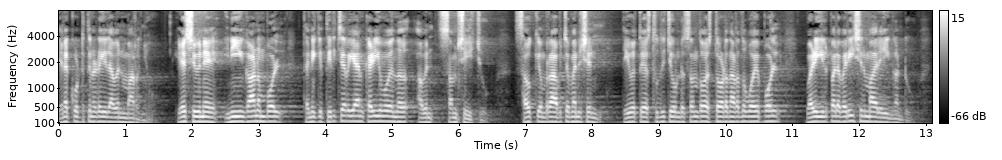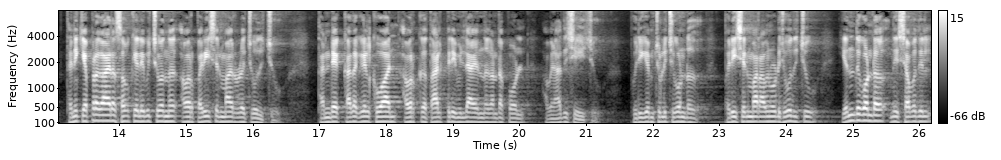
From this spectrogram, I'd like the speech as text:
ജനക്കൂട്ടത്തിനിടയിൽ അവൻ മറിഞ്ഞു. യേശുവിനെ ഇനിയും കാണുമ്പോൾ തനിക്ക് തിരിച്ചറിയാൻ കഴിയുമോ എന്ന് അവൻ സംശയിച്ചു. സൗഖ്യം പ്രാപിച്ച മനുഷ്യൻ ദൈവത്തെ സ്തുതിച്ചുകൊണ്ട് സന്തോഷത്തോടെ നടന്നുപോയപ്പോൾ വഴിയിൽ പല പരീശന്മാരെയും കണ്ടു. തനിക്ക് എപ്രകാരം സൗഖ്യം ലഭിച്ചുവെന്ന് അവർ പരീശന്മാരോട് ചോദിച്ചു. തന്റെ കഥ കേൾക്കുവാൻ അവർക്ക് താല്പര്യമില്ല എന്ന് കണ്ടപ്പോൾ അവൻ അതിശയിച്ചു. പുരികം ചുളിച്ചുകൊണ്ട് പരീശന്മാർ അവനോട് ചോദിച്ചു എന്തുകൊണ്ട് നീ ശബദിൽ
